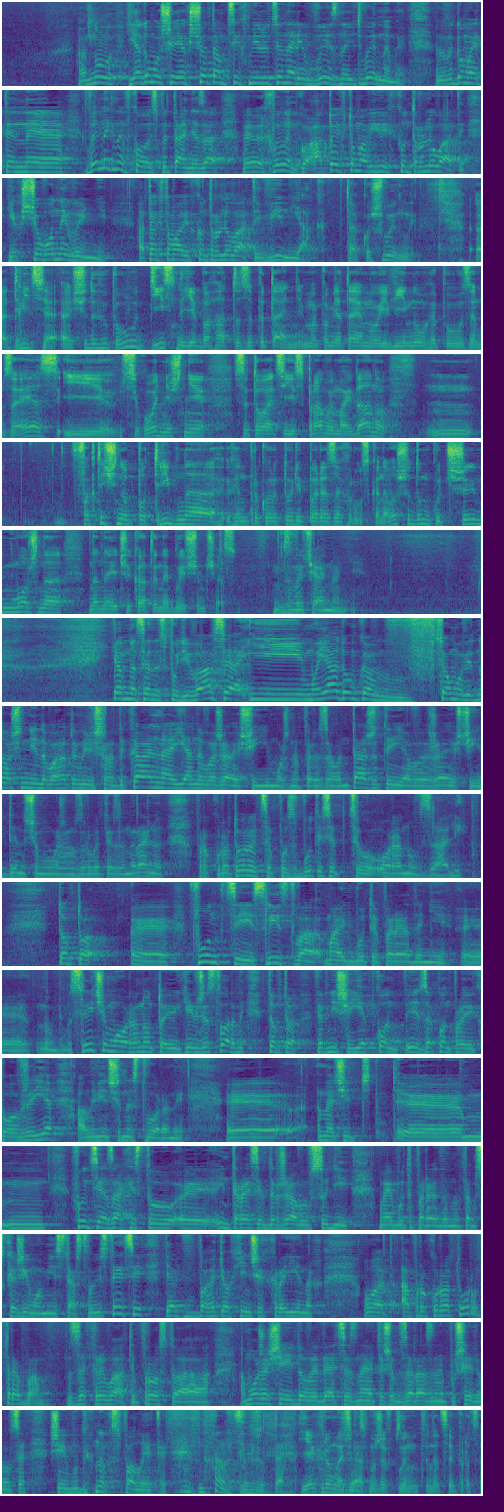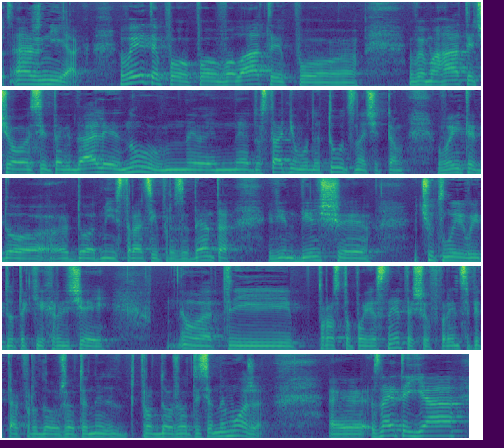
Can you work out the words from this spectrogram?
Ну, я думаю, що якщо там цих міліціонерів визнають винними, ви думаєте, не виникне в когось питання за е, хвилинку, а той, хто мав їх контролювати, якщо вони винні, а той, хто мав їх контролювати, він як? Також винний. Е, Дивіться, е, щодо ГПУ дійсно є багато запитань. Ми пам'ятаємо і війну ГПУ з МЗС, і сьогоднішні ситуації і справи Майдану. Фактично потрібна Генпрокуратурі перезагрузка. На вашу думку, чи можна на неї чекати найближчим часом? Звичайно, ні. Я б на це не сподівався, і моя думка в цьому відношенні набагато більш радикальна. Я не вважаю, що її можна перезавантажити. Я вважаю, що єдине, що ми можемо зробити з Генеральною прокуратурою, це позбутися цього органу взагалі. Тобто функції слідства мають бути передані е, ну, слідчому органу, той, який вже створений. Тобто, верніше, є кон, закон, про якого вже є, але він ще не створений. Е, значить, е, функція захисту е, інтересів держави в суді має бути передана там, скажімо, Міністерству юстиції, як в багатьох інших країнах. От, а прокуратуру треба закривати просто. А, а може ще й доведеться, знаєте, щоб зараза не поширювалася, ще й будинок спалити. Ну, це вже так. Як громадськість Жарт. може вплинути на цей процес? Аж ніяк. Вийти, по, поволати, по вимагати чогось і так далі. Ну, не, недостатньо буде тут, значить, там вийти до, до адміністрації президента. Він більш е, чутливий до таких речей. От, і просто пояснити, що в принципі так продовжувати не, продовжуватися не може. Е, Знаєте, я,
